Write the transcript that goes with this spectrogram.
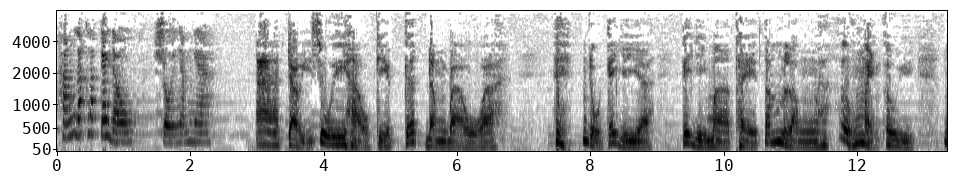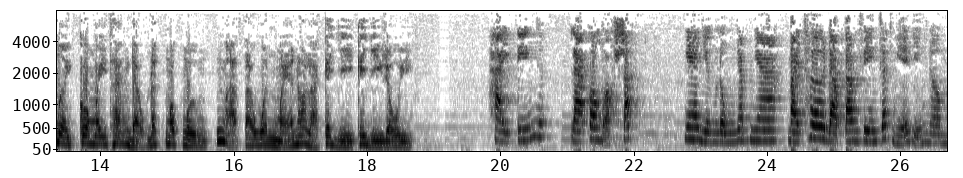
hắn lắc lắc cái đầu, rồi ngâm nga. À, trời xuôi hào kiệt kết đồng bào à. Hey, rồi cái gì à, cái gì mà thề tấm lòng, ừ, mẹ ơi, mời con mây thang đào đất mốc mương, mà tao quên mẹ nó là cái gì, cái gì rồi. Hai tiếng là con mọt sách, nghe dừng lùng ngâm nga bài thơ đào tam viên kết nghĩa diễn nôm.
